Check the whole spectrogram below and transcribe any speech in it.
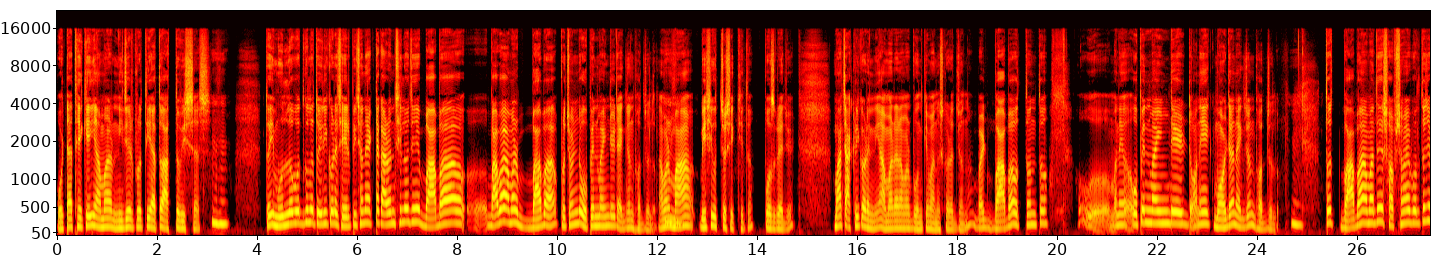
ওটা থেকেই আমার নিজের প্রতি এত আত্মবিশ্বাস। তো এই মূল্যবোধগুলো তৈরি করেছে এর পিছনে একটা কারণ ছিল যে বাবা বাবা আমার বাবা প্রচণ্ড ওপেন মাইন্ডেড একজন ভদ্রলোক। আমার। মা বেশি উচ্চশিক্ষিত পোস্ট গ্রাজুয়েট মা চাকরি করেননি আমার আর আমার বোনকে মানুষ করার জন্য। বাট বাবা অত্যন্ত মানে ওপেন মাইন্ডেড অনেক মডার্ন একজন ভদ্রলোক। তো বাবা আমাদের সবসময় বলতো যে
